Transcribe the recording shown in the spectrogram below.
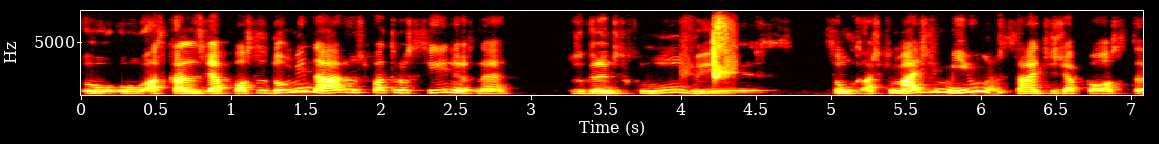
o, o, as casas de apostas dominaram os patrocínios, né? Dos grandes clubes. São, acho que mais de mil sites de aposta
